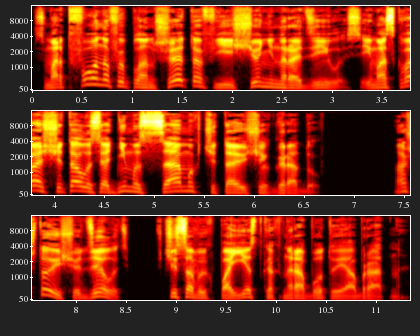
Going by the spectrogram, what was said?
Смартфонов и планшетов еще не народилось, и Москва считалась одним из самых читающих городов. А что еще делать в часовых поездках на работу и обратно?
